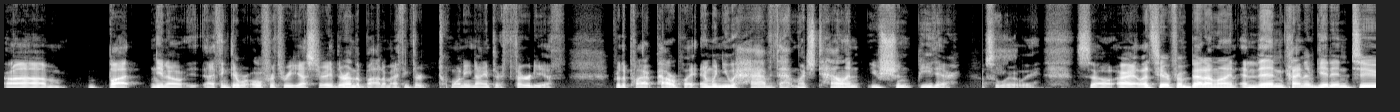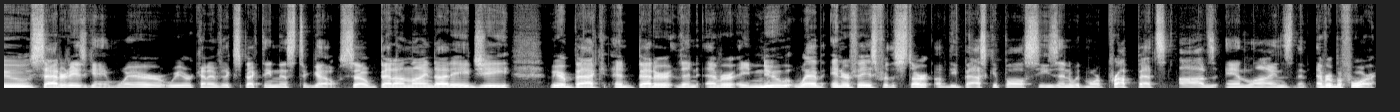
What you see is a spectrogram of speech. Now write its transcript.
Um, but you know, I think they were 0 for 3 yesterday. They're on the bottom. I think they're 29th or 30th for the power play. And when you have that much talent, you shouldn't be there. Absolutely. So, all right, let's hear from Bet Online and then kind of get into Saturday's game where we are kind of expecting this to go. So, betonline.ag, we are back and better than ever. A new web interface for the start of the basketball season with more prop bets, odds, and lines than ever before.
